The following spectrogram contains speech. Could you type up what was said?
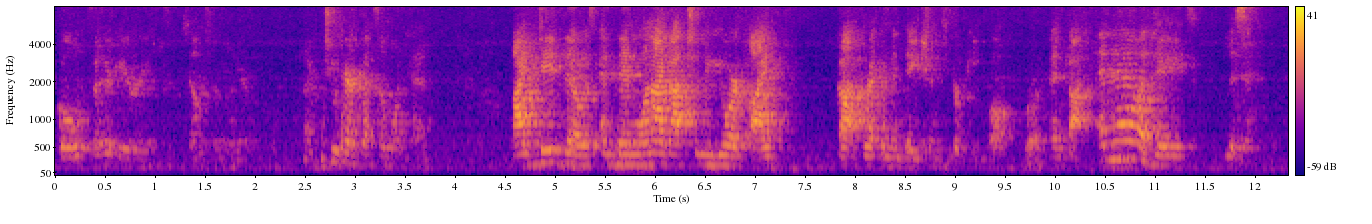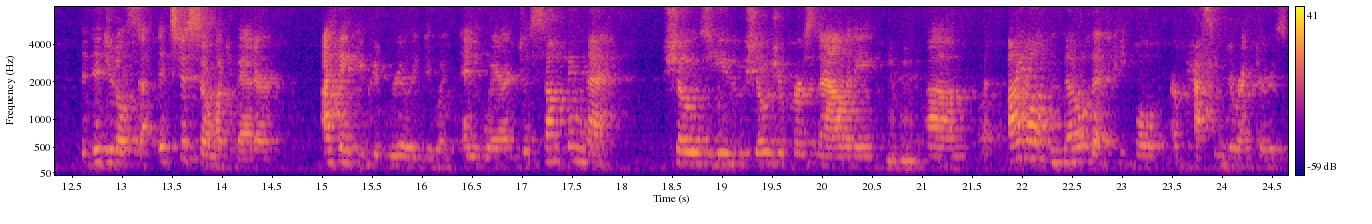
gold feather earrings, sounds familiar, like two haircuts on one head. I did those, and then when I got to New York, I got recommendations for people. Right. And got, and nowadays, listen, the digital stuff, it's just so much better. I think you could really do it anywhere, just something that shows you, shows your personality. Mhm. Um, but I don't know that people or casting directors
